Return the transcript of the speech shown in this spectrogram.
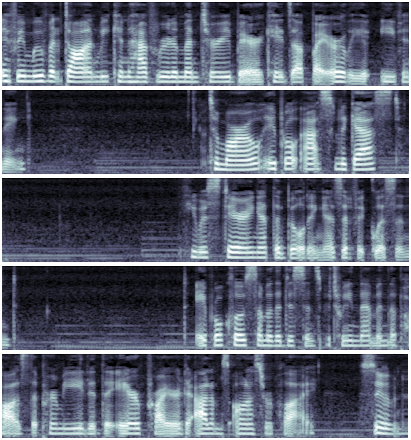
If we move at dawn, we can have rudimentary barricades up by early evening. Tomorrow, April asked aghast. He was staring at the building as if it glistened. April closed some of the distance between them in the pause that permeated the air prior to Adam's honest reply. Soon.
